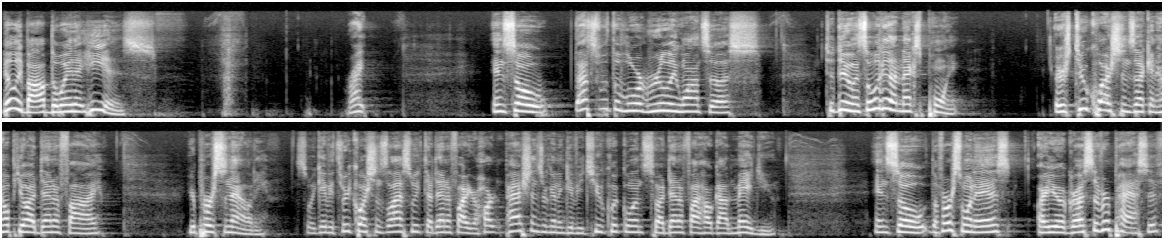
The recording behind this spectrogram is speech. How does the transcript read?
Billy Bob the way that he is. Right? And so that's what the Lord really wants us to do. And so look at that next point. There's two questions that can help you identify your personality. So we gave you three questions last week to identify your heart and passions. We're going to give you two quick ones to identify how God made you. And so the first one is Are you aggressive or passive?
